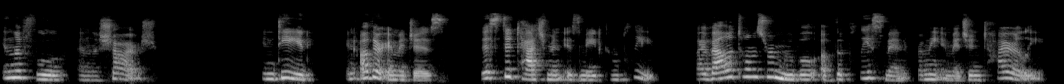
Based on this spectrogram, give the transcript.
in the Foule and the Charge. Indeed, in other images, this detachment is made complete by Vallotton's removal of the policeman from the image entirely,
